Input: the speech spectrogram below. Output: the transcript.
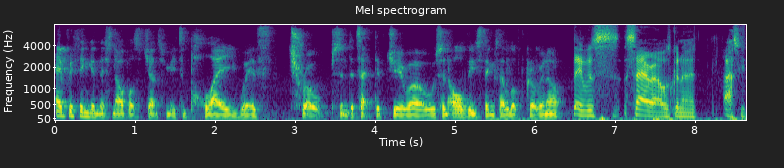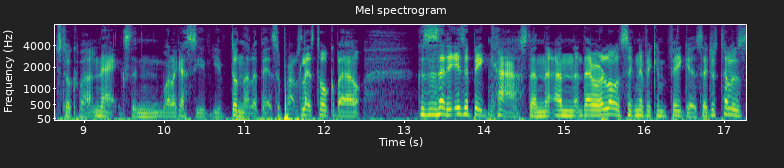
everything in this novel is a chance for me to play with tropes and detective duos and all these things I loved growing up. It was Sarah I was going to ask you to talk about next. And well, I guess you've you've done that a bit. So perhaps let's talk about because as I said, it is a big cast, and and there are a lot of significant figures. So just tell us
